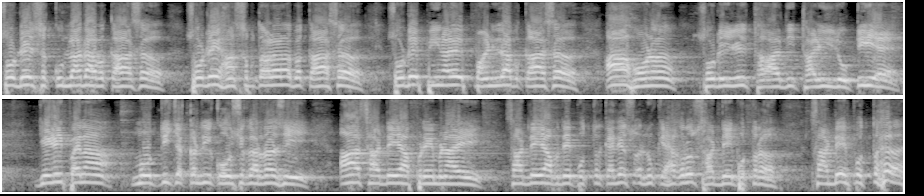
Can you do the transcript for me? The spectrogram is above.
ਤੁਹਾਡੇ ਸਕੂਲਾਂ ਦਾ ਵਿਕਾਸ ਤੁਹਾਡੇ ਹਸਪਤਾਲਾਂ ਦਾ ਵਿਕਾਸ ਤੁਹਾਡੇ ਪੀਣ ਵਾਲੇ ਪਾਣੀ ਦਾ ਵਿਕਾਸ, ਆ ਹੁਣ ਤੁਹਾਡੀ ਜਿਹੜੀ ਥਾਲ ਦੀ ਥਾਲੀ ਰੋਟੀ ਹੈ, ਜਿਹੜੀ ਪਹਿਲਾਂ ਮੋਤੀ ਚੱਕਣ ਦੀ ਕੋਸ਼ਿਸ਼ ਕਰਦਾ ਸੀ, ਆ ਸਾਡੇ ਆਪਣੇ ਬਣਾਏ। ਸਾਡੇ ਆਪਦੇ ਪੁੱਤਰ ਕਹਿੰਦੇ ਸਾਨੂੰ ਕਿਹਾ ਕਰੋ ਸਾਡੇ ਪੁੱਤਰ। ਸਾਡੇ ਪੁੱਤਰ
